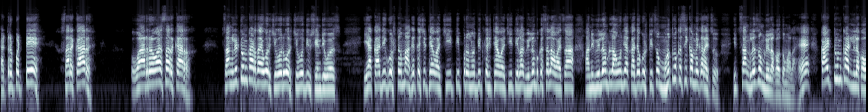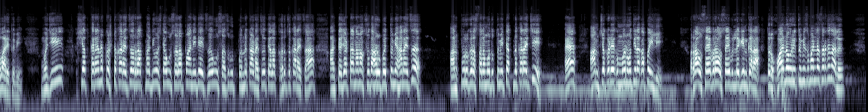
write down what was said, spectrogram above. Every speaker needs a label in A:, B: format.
A: हॅटरपट्टे सरकार वारवा सरकार. चांगली टूम काढताय वरची वर वरची वर दिवसेंदिवस. एखादी गोष्ट मागे कशी ठेवायची ती प्रलंबित कशी ठेवायची तिला विलंब कसा लावायचा आणि विलंब लावून एखाद्या गोष्टीचं महत्त्व कसे कमी करायचं हे चांगलं जमलेलं का हो तुम्हाला हे? काय टूम काढलेला का हो भारी तुम्ही? म्हणजे शेतकऱ्यानं कष्ट करायचं रात्र दिवस त्या ऊसाला पाणी द्यायचं ऊसाचं उत्पन्न काढायचं त्याला खर्च करायचा आणि त्याच्या टनामागचं दहा रुपये तुम्ही हाणायचं आणि पूरग्रस्ताला मदत तुम्ही त्यातनं करायची? हे आमच्याकडे एक मन होती का पहिली? रावसाहेब रावसाहेब लगीन करा. तर होय नवरी तुम्हीच म्हणल्यासारखं झालं.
